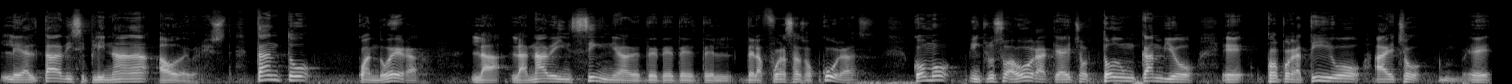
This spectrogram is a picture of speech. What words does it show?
lealtad disciplinada a Odebrecht. Tanto cuando era la, nave insignia de, las fuerzas oscuras, como incluso ahora que ha hecho todo un cambio eh, corporativo, ha, hecho, eh,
